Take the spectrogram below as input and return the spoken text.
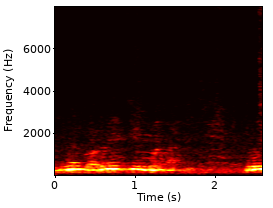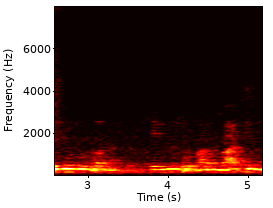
জীবন গঠনের যে উপাদান প্রয়োজনীয় উপাদান সেগুলো তো বারংবার তিনি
